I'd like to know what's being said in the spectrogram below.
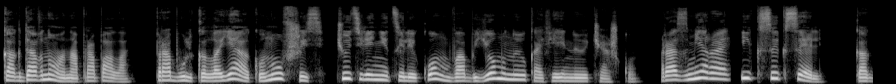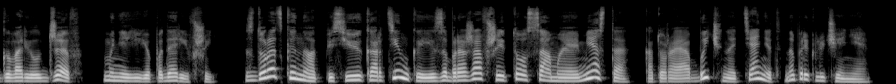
Как давно она пропала? Пробулькала я, окунувшись чуть ли не целиком в объемную кофейную чашку. Размера XXL, как говорил Джефф, мне ее подаривший. С дурацкой надписью и картинкой, изображавшей то самое место, которое обычно тянет на приключения.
